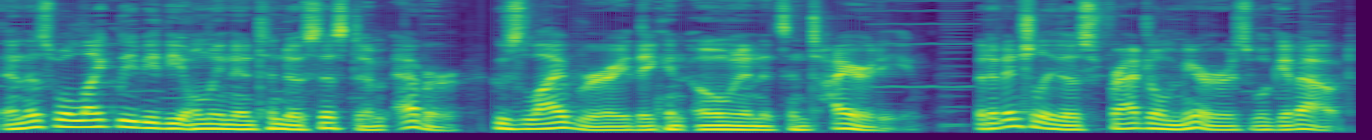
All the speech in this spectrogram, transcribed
and this will likely be the only Nintendo system ever whose library they can own in its entirety. But eventually, those fragile mirrors will give out,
